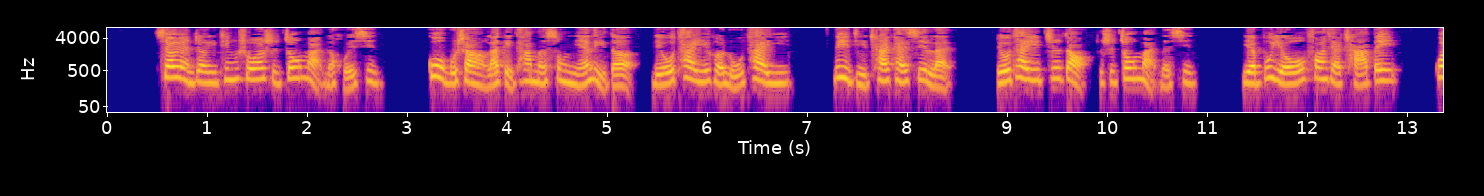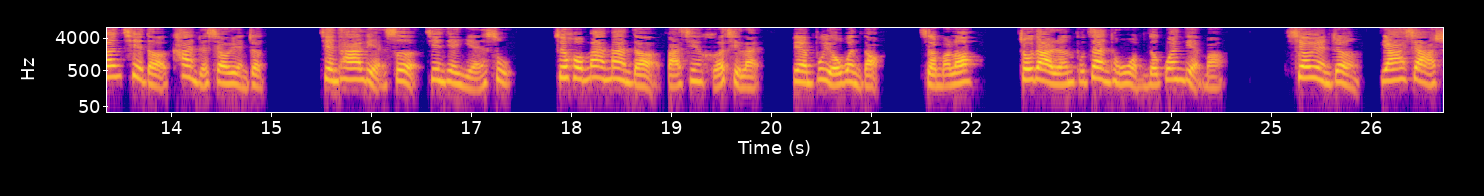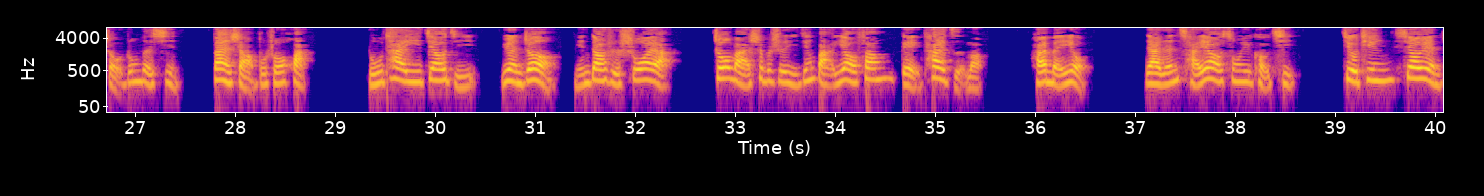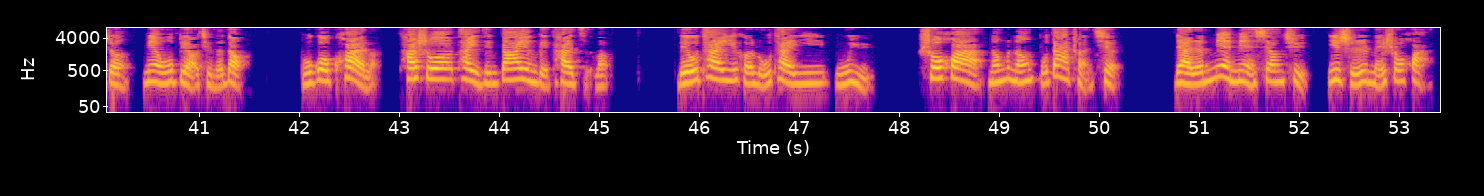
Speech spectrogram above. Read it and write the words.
萧院正一听说是周满的回信。顾不上来给他们送年礼的刘太医和卢太医，立即拆开信来。刘太医知道这是周满的信，也不由放下茶杯，关切地看着萧远正，见他脸色渐渐严肃，最后慢慢的把信合起来，便不由问道：“怎么了？周大人不赞同我们的观点吗？”萧院正压下手中的信，半晌不说话。卢太医焦急：“院正，您倒是说呀，周满是不是已经把药方给太子了？”“还没有。”俩人才要松一口气，就听萧院正面无表情的道：“不过快了。”他说他已经答应给太子了。刘太医和卢太医无语，说话能不能不大喘气儿？俩人面面相觑，一时没说话。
